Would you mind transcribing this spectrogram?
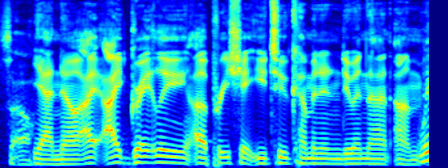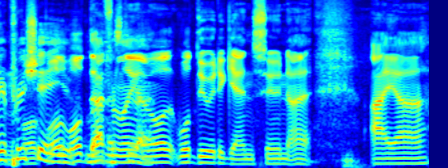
So Yeah, no, I, I greatly appreciate you two coming in and doing that. Um, We and we'll- appreciate we'll, you We'll, us do definitely we'll, we'll do it again soon. Uh, I uh,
